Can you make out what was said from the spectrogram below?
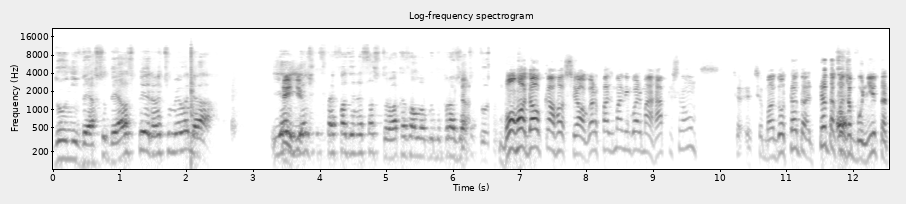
do, universo delas perante o meu olhar. E Entendi. aí a gente vai fazendo essas trocas ao longo do projeto tá. todo. Bom rodar o carrossel. Agora faz uma linguagem mais rápida, senão você mandou tanta, tanta coisa é. bonita,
